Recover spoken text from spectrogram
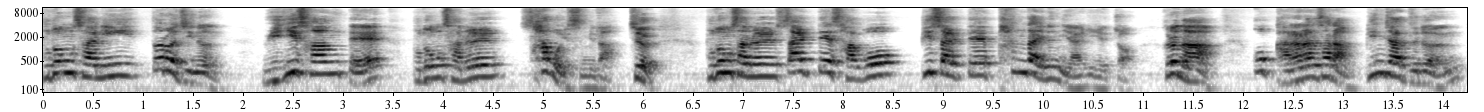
부동산이 떨어지는 위기 상황 때 부동산을 사고 있습니다. 즉 부동산을 쌀 때 사고 비쌀 때 판다 이런 이야기겠죠. 그러나 꼭 가난한 사람, 빈자들은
